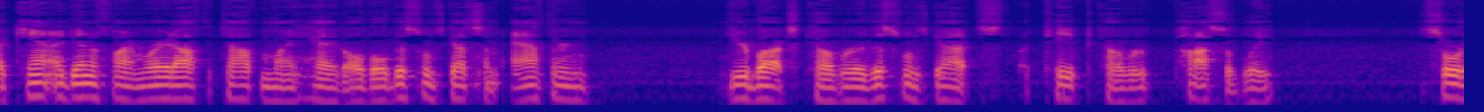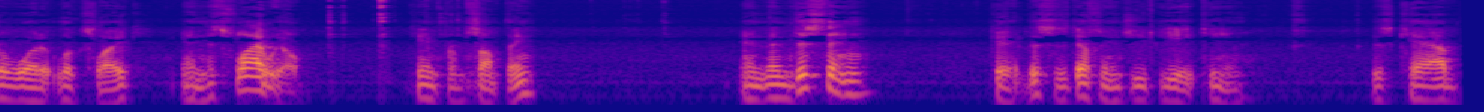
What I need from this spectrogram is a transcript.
I can't identify them right off the top of my head, although this one's got some Athearn gearbox cover. This one's got a taped cover, possibly. Sort of what it looks like. And this flywheel came from something. And then this thing Okay, this is definitely a GP18. This cab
